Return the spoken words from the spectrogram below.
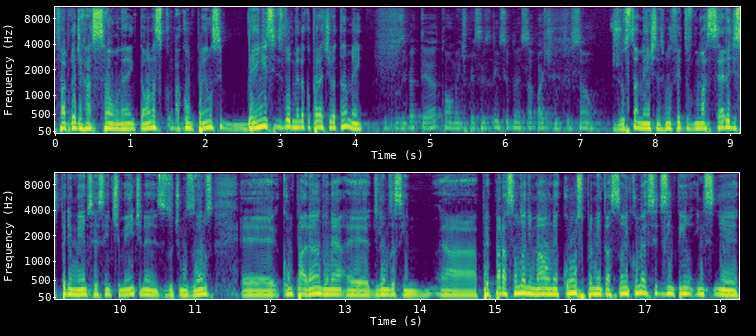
fábrica de ração. Né? Então, elas acompanham-se bem esse desenvolvimento da cooperativa também. Inclusive, até atualmente, pesquisa tem sido nessa parte de nutrição. Justamente, nós temos feito uma série de experimentos recentemente, né, nesses últimos anos, é, comparando, né, é, digamos assim, a preparação do animal, né, com suplementação e como é que se desempenha em, em,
